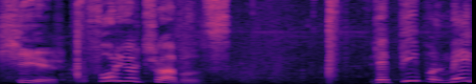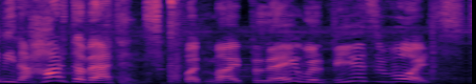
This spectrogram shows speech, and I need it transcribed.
Here, for your troubles. The people may be the heart of Athens, but my play will be its voice.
